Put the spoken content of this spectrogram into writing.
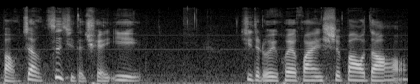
保障自己的权益。记者刘宇辉，欢迎是报道。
